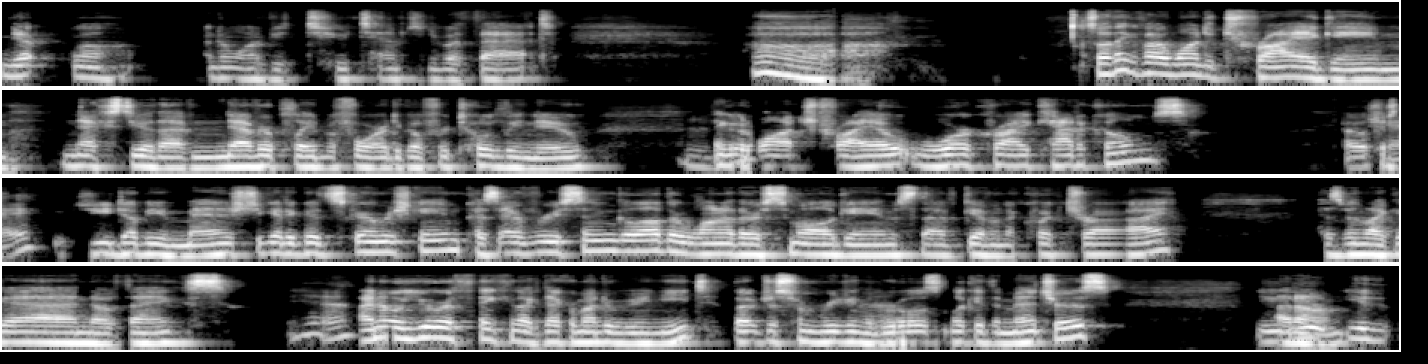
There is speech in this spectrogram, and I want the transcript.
Yep. Well, I don't want to be too tempted with that. Oh. So I think if I wanted to try a game next year that I've never played before to go for totally new, I think I would want to try out Warcry Catacombs. Okay. GW managed to get a good skirmish game because every single other one of their small games that I've given a quick try has been like, eh, no thanks. Yeah. I know you were thinking like Necromunda would be neat, but just from reading the Yeah. rules look at the miniatures, You, I you, don't- you.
